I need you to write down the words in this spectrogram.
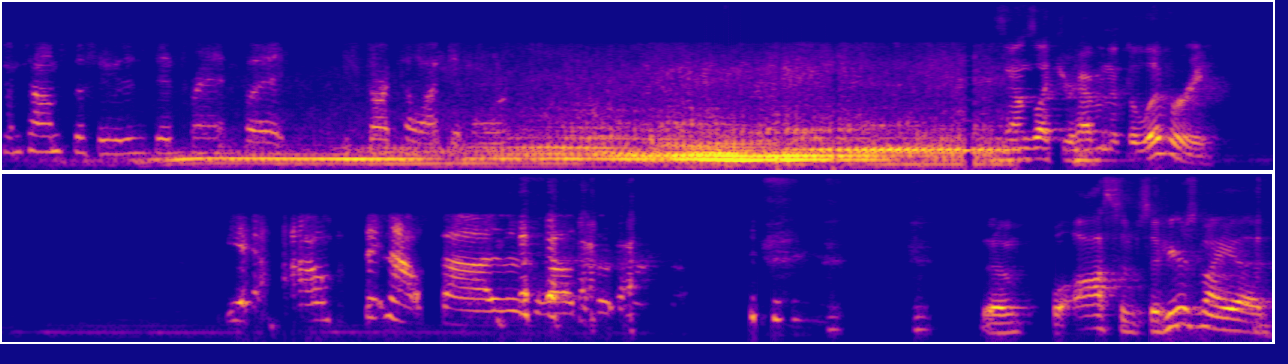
sometimes the food is different, but you start to like it more. Sounds like you're having a delivery. Yeah, I'm sitting outside and there's a lot of so, well, awesome. So here's my uh,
